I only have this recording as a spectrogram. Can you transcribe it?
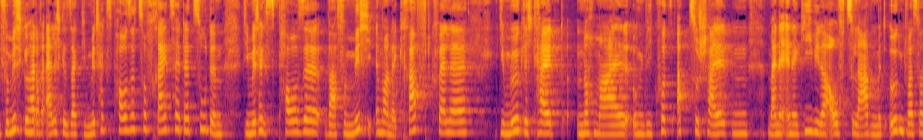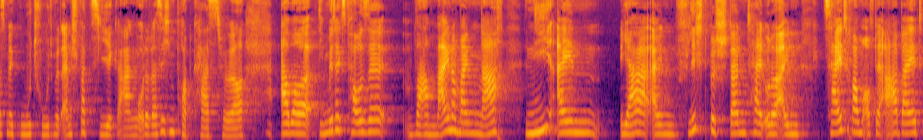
für mich gehört auch ehrlich gesagt die Mittagspause zur Freizeit dazu, denn die Mittagspause war für mich immer eine Kraftquelle, die Möglichkeit, nochmal irgendwie kurz abzuschalten, meine Energie wieder aufzuladen mit irgendwas, was mir gut tut, mit einem Spaziergang oder dass ich einen Podcast höre. Aber die Mittagspause war meiner Meinung nach nie ein, ja, ein Pflichtbestandteil oder ein Zeitraum auf der Arbeit,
